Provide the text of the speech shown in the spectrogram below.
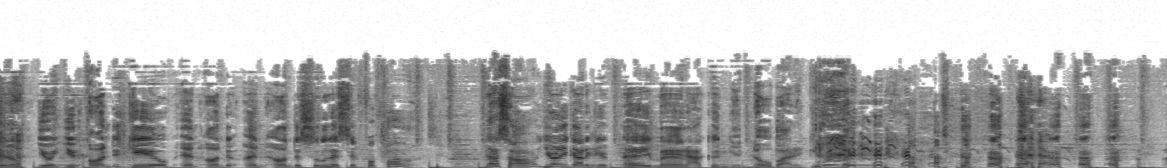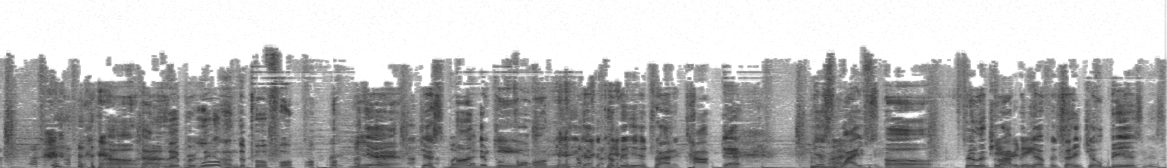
You know, you you undergive and under and under solicit for funds. That's all. You ain't got to give. Hey, man, I couldn't get nobody to give oh, God. Deliberately underperform. Yeah, just But underperform. You ain't got to come in here and try to top that. His wife's uh, philanthropic Charity. efforts ain't your business.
